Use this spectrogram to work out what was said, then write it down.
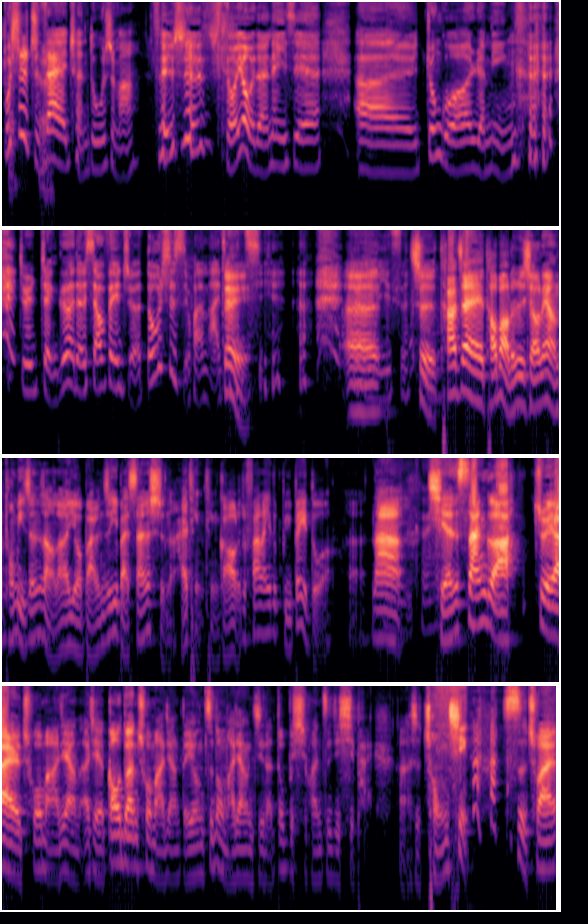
不是只在成都是吗？所以是所有的那一些呃中国人民，就是整个的消费者都是喜欢麻将机。呃，是它在淘宝的日销量同比增长了有百分之一百三十呢，还挺挺高的，就翻了一一倍多啊。那前三个啊，最爱搓麻将的，而且高端搓麻将得用自动麻将机的，都不喜欢自己洗牌啊，是重庆、四川，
